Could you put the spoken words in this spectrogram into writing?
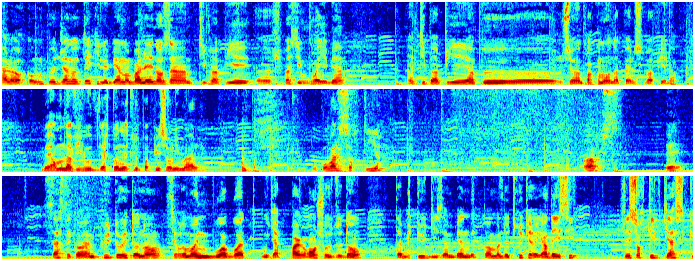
Alors, comme on peut déjà noter qu'il est bien emballé dans un petit papier, euh, je sais pas si vous voyez bien, un petit papier un peu, euh, je sais même pas comment on appelle ce papier là, mais à mon avis vous devez reconnaître le papier sur l'image. Donc on va le sortir. Hop, et ça c'est quand même plutôt étonnant, c'est vraiment une boîte où il n'y a pas grand chose dedans. D'habitude ils aiment bien mettre pas mal de trucs et regardez ici, j'ai sorti le casque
